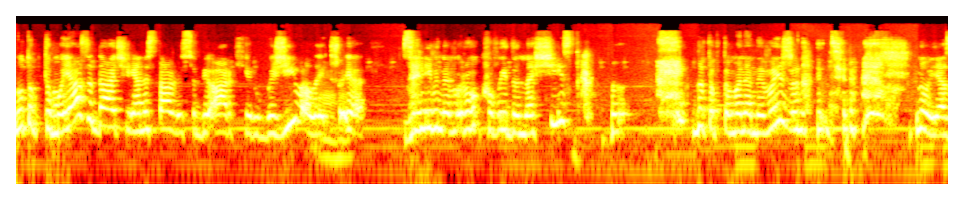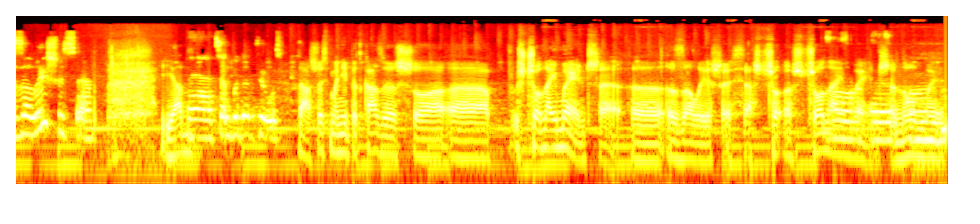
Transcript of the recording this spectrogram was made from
Ну тобто, моя задача, я не ставлю собі архі рубежів, але якщо я за рівнем року вийду на шістку, ну тобто мене не виженуть, ну я залишуся, Я е, це буде плюс. Да, щось мені підказує, що е, щонайменше е, залишишся. Що, щонайменше. Ну, ми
